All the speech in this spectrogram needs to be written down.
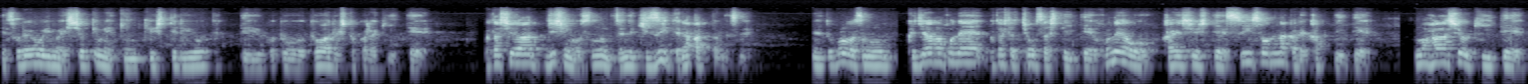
でそれを今一生懸命研究してるよっていうことをとある人から聞いて私は自身はそんなの全然気づいてなかったんですね。えところがそのクジラの骨私たち調査していて骨を回収して水槽の中で飼っていてその話を聞いて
